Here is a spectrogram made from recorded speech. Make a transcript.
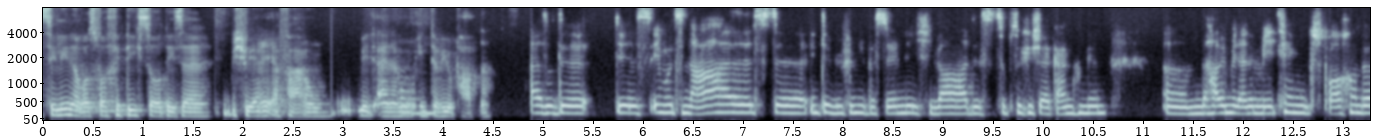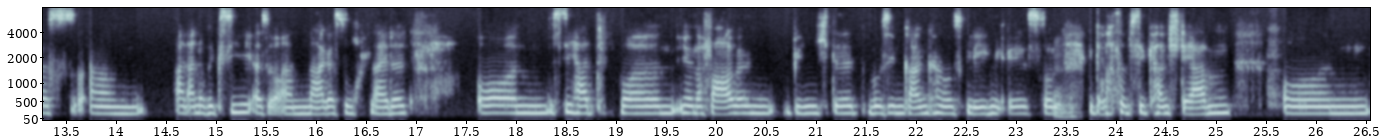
Selina, was war für dich so diese schwere Erfahrung mit einem um, Interviewpartner? Also die, das emotionalste Interview für mich persönlich war das zu psychischen Erkrankungen. Ähm, da habe ich mit einem Mädchen gesprochen, das ähm, an Anorexie, also an Magersucht leidet. Und sie hat von ihren Erfahrungen berichtet, wo sie im Krankenhaus gelegen ist und mhm. gedacht hat, sie kann sterben. Und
